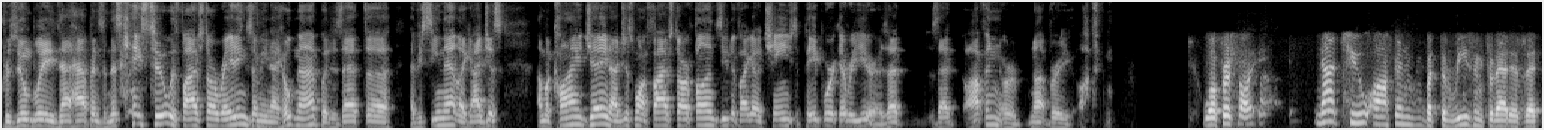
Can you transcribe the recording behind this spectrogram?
presumably that happens in this case too with five star ratings. I mean, I hope not, but is that? Uh, have you seen that? Like, I just I'm a client, Jae, and I just want five star funds, even if I got to change the paperwork every year. Is that is that often or not very often? Well, first of all, not too often, but the reason for that is that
